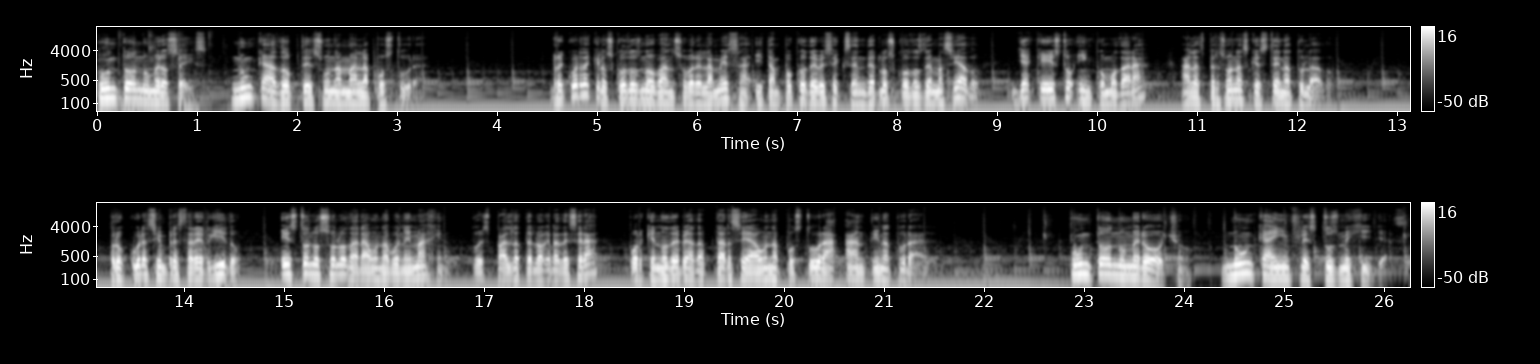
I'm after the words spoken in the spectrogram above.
Punto número 6. Nunca adoptes una mala postura. Recuerda que los codos no van sobre la mesa y tampoco debes extender los codos demasiado, ya que esto incomodará a las personas que estén a tu lado. Procura siempre estar erguido. Esto no solo dará una buena imagen, tu espalda te lo agradecerá porque no debe adaptarse a una postura antinatural. Punto número 8. Nunca infles tus mejillas.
